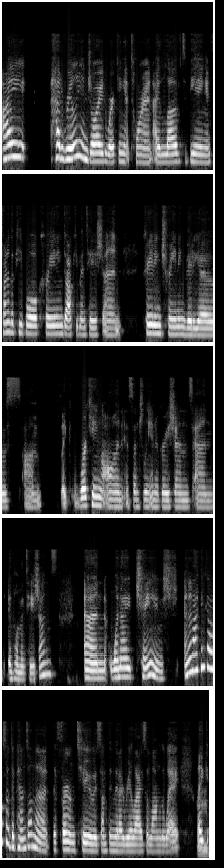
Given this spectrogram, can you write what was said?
I had really enjoyed working at Torrent. I loved being in front of the people, creating documentation, creating training videos, um, like working on essentially integrations and implementations. And when I changed, and then I think it also depends on the the firm too, is something that I realized along the way. Like mm.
